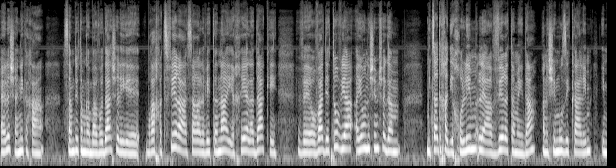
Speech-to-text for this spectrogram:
האלה שאני ככה שמתי אותם גם בעבודה שלי, uh, ברכה צפירה, שרה לוי תנאי, יחיאל אדקי ועובדיה טוביה, היו אנשים שגם מצד אחד יכולים להעביר את המידע, אנשים מוזיקליים, עם,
